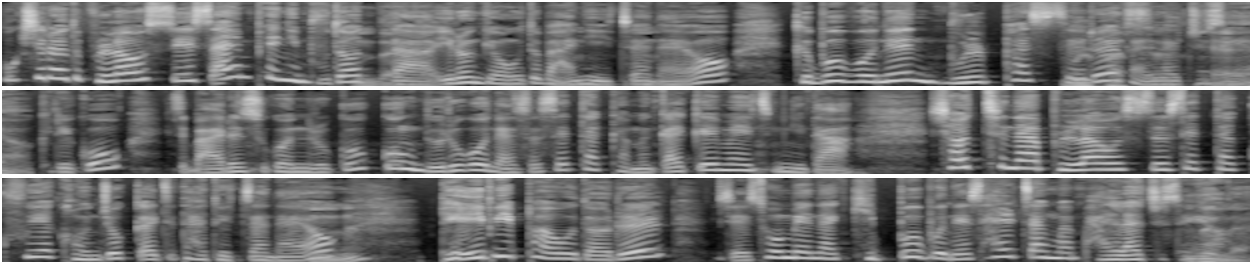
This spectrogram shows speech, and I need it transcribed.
혹시라도 블라우스에 사인펜이 묻었다 네. 이런 경우도 많이 있잖아요. 그 부분은 물파스를 물파스. 발라주세요. 예. 그리고 이제 마른 수건으로 꾹꾹 누르고 나서 세탁하면 깔끔해집니다. 셔츠나 블라우스 세탁 후에 건조까지 다 됐잖아요. 음. 베이비 파우더를 이제 소매나 깃 부분에 살짝만 발라주세요. 네네.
